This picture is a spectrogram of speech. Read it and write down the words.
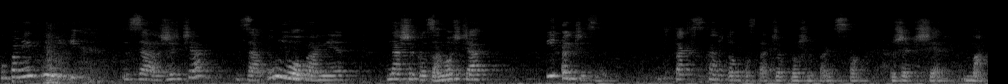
upamiętnienie ich za życia, za umiłowanie naszego Zamościa i ojczyzny. Tak z każdą postacią, proszę Państwa, rzecz się ma.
